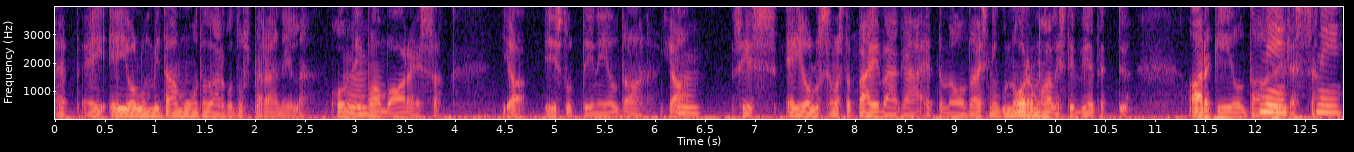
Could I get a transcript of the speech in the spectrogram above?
et ei, ei ollut mitään muuta tarkoitusperää niille. Oltiin mm. vaan baareissa ja istuttiin iltaan. Ja mm. siis ei ollut sellaista päivääkään, että me oltaisiin niin normaalisti vietetty arki-iltaa Niin, yhdessä. niin,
